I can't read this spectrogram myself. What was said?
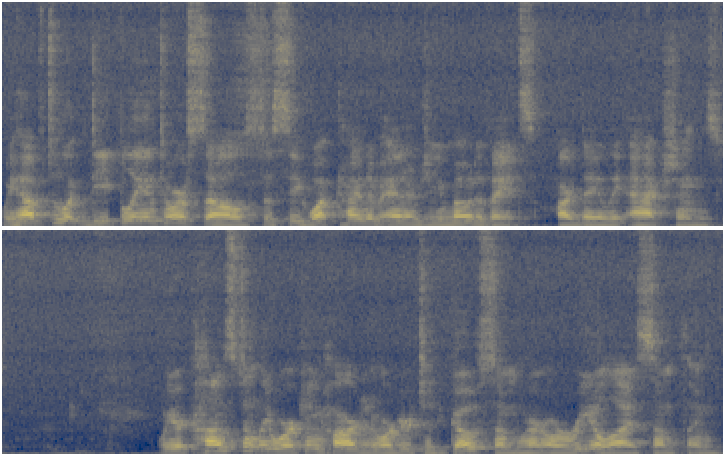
We have to look deeply into ourselves to see what kind of energy motivates our daily actions. We are constantly working hard in order to go somewhere or realize something.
